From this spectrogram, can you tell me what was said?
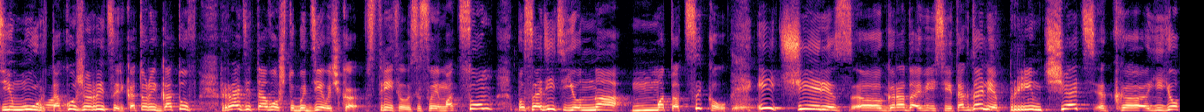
Тимур, такой же рыцарь, который готов ради того, чтобы девочка встретилась со своим отцом, посадить ее на мотоцикл и через э, города, веси и так далее примчать к ее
